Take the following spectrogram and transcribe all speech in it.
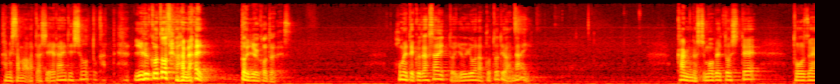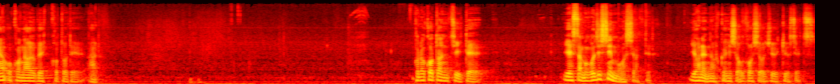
神様私偉いでしょうとかっていうことではないということです。褒めてくださいというようなことではない。神のしもべとして当然行うべきことである。このことについてイエス様ご自身もおっしゃっている。ヨハネの福音書5章19節。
